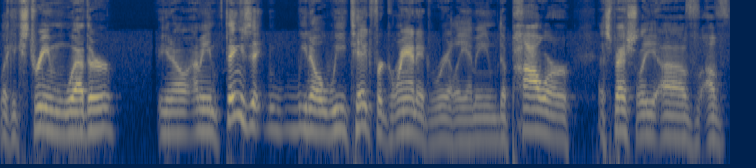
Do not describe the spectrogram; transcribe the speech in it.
like extreme weather. You know, I mean, things that you know we take for granted. Really, I mean, the power, especially of of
